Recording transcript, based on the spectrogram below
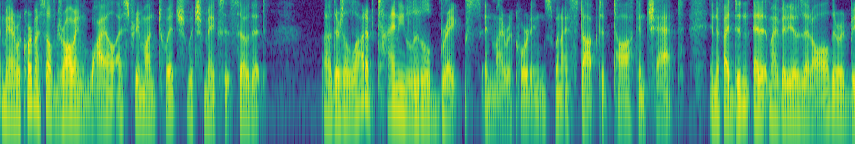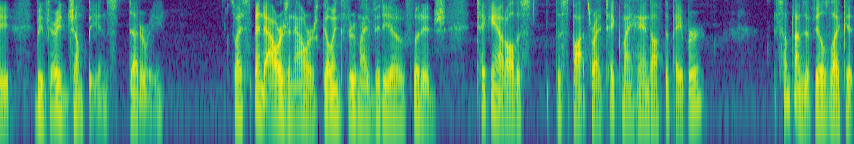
I mean, I record myself drawing while I stream on Twitch, which makes it so that uh, there's a lot of tiny little breaks in my recordings when I stop to talk and chat. And if I didn't edit my videos at all, there would be be very jumpy and stuttery. So I spend hours and hours going through my video footage, taking out all the the spots where I take my hand off the paper. Sometimes it feels like it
